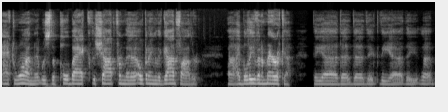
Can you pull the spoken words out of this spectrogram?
act one. It was the pullback, the shot from the opening of The Godfather. Uh, I believe in America. The uh, the the the the uh, the the,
